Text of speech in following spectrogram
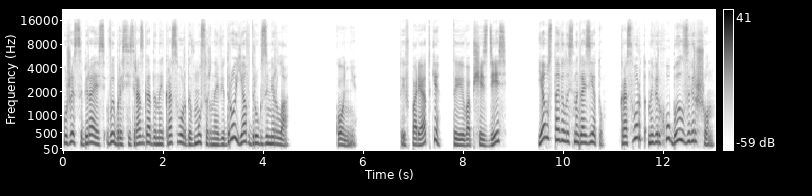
Уже собираясь выбросить разгаданные кроссворды в мусорное ведро, я вдруг замерла. «Конни, ты в порядке? Ты вообще здесь?» Я уставилась на газету. Кроссворд наверху был завершён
